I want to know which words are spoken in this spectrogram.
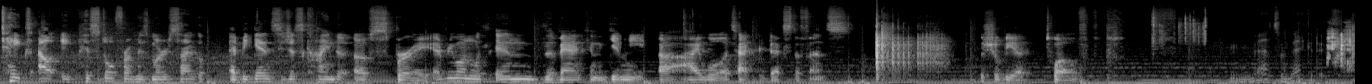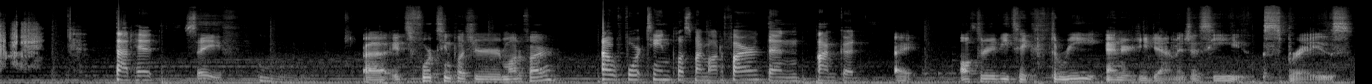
takes out a pistol from his motorcycle and begins to just kind of spray. Everyone within the van can give me, uh, I will attack your dex defense, which will be a 12. Mm, That's a negative. That hit. Safe. Uh, it's 14 plus your modifier. Oh, 14 plus my modifier, then I'm good. Alright. All three of you take three energy damage as he sprays.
